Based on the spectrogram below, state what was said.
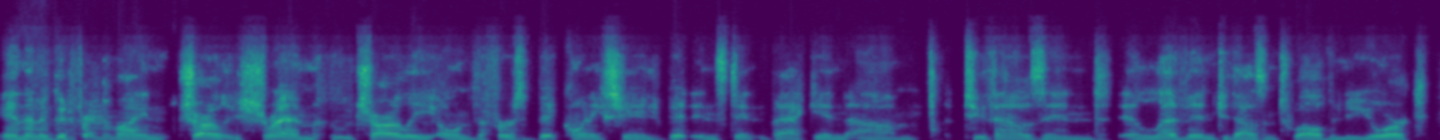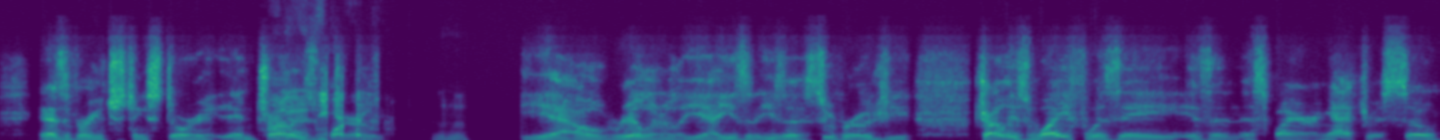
And then a good friend of mine, Charlie Shrem, who Charlie owned the first Bitcoin exchange, BitInstant, back in um, 2011, 2012 in New York. It has a very interesting story. And Charlie's wife, mm-hmm. Yeah. Oh, real early. Yeah, he's a, he's a super OG. Charlie's wife was a is an aspiring actress, so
